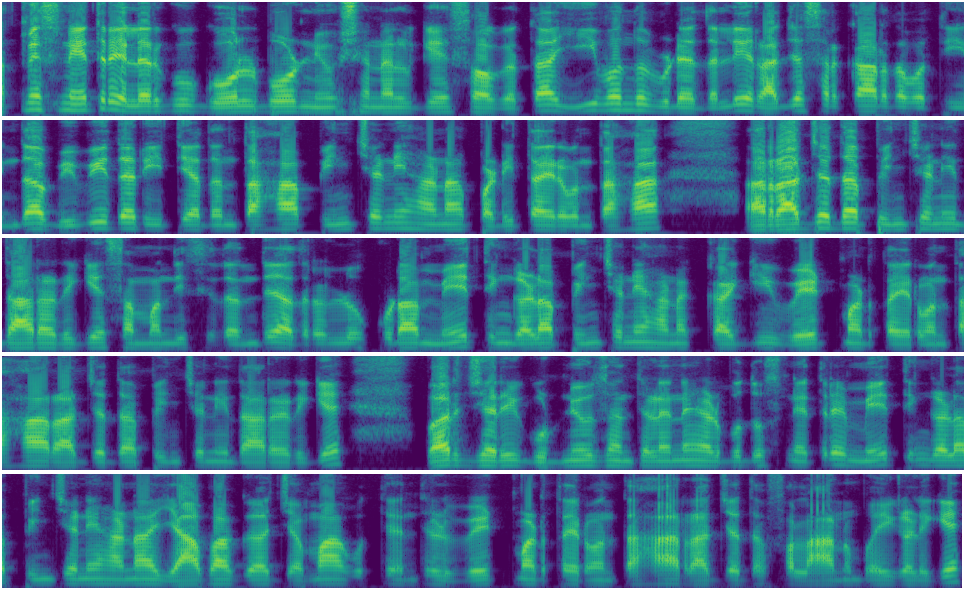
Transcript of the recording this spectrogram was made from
ಆತ್ಮೀಯ ಸ್ನೇಹಿತರೆ, ಎಲ್ಲರಿಗೂ ಗೋಲ್ ಬೋರ್ಡ್ ನ್ಯೂಸ್ ಚಾನೆಲ್ಗೆ ಸ್ವಾಗತ. ಈ ಒಂದು ವಿಡಿಯೋದಲ್ಲಿ ರಾಜ್ಯ ಸರ್ಕಾರದ ವತಿಯಿಂದ ವಿವಿಧ ರೀತಿಯಾದಂತಹ ಪಿಂಚಣಿ ಹಣ ಪಡಿತಾ ಇರುವಂತಹ ರಾಜ್ಯದ ಪಿಂಚಣಿದಾರರಿಗೆ ಸಂಬಂಧಿಸಿದಂತೆ ಅದರಲ್ಲೂ ಕೂಡ ಮೇ ತಿಂಗಳ ಪಿಂಚಣಿ ಹಣಕ್ಕಾಗಿ ವೇಟ್ ಮಾಡ್ತಾ ಇರುವಂತಹ ರಾಜ್ಯದ ಪಿಂಚಣಿದಾರರಿಗೆ ಭರ್ಜರಿ ಗುಡ್ ನ್ಯೂಸ್ ಅಂತೇಳಿ ಹೇಳ್ಬೋದು. ಸ್ನೇಹಿತರೆ, ಮೇ ತಿಂಗಳ ಪಿಂಚಣಿ ಹಣ ಯಾವಾಗ ಜಮಾ ಆಗುತ್ತೆ ಅಂತೇಳಿ ವೇಟ್ ಮಾಡ್ತಾ ಇರುವಂತಹ ರಾಜ್ಯದ ಫಲಾನುಭವಿಗಳಿಗೆ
